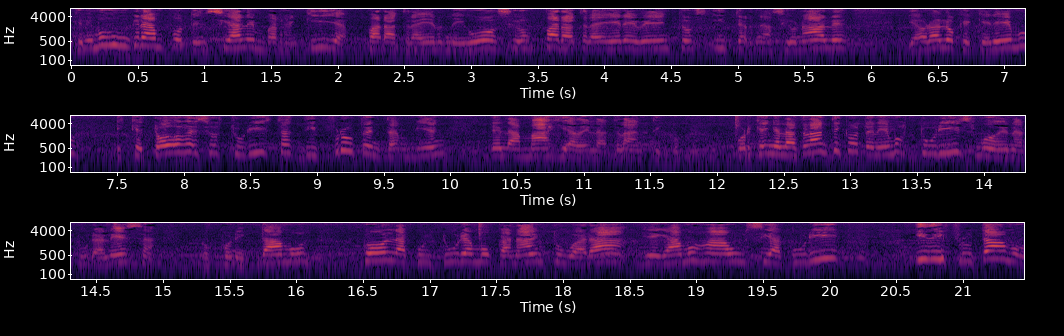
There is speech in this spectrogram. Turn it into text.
Tenemos un gran potencial en Barranquilla para atraer negocios, para atraer eventos internacionales y ahora lo que queremos es que todos esos turistas disfruten también de la magia del Atlántico. Porque en el Atlántico tenemos turismo de naturaleza, nos conectamos con la cultura mocaná en Tubará, llegamos a Uciacurí y disfrutamos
